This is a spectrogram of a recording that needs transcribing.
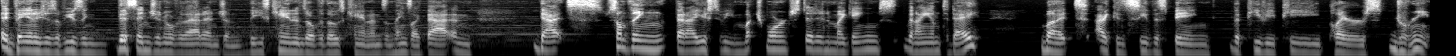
advantages of using this engine over that engine, these cannons over those cannons, and things like that. And that's something that I used to be much more interested in in my games than I am today. But I can see this being the PvP player's dream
